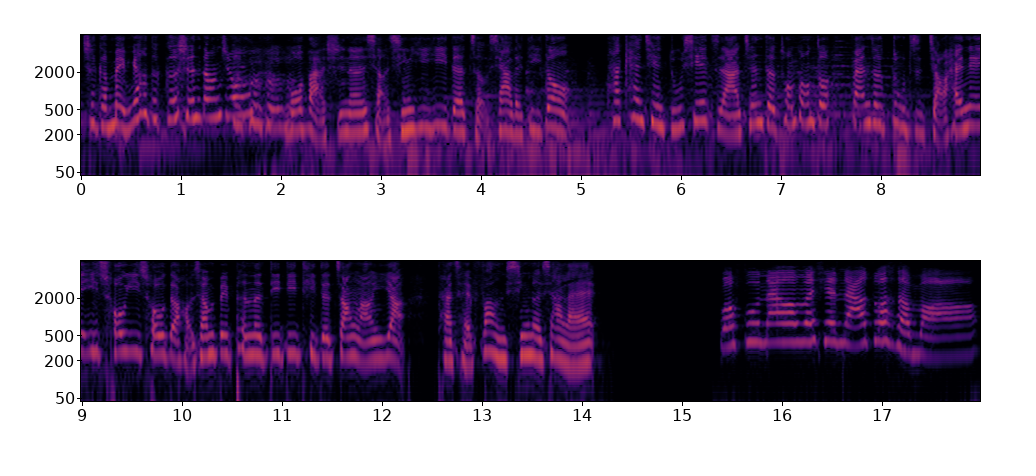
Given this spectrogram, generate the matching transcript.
这个美妙的歌声当中，魔法师呢小心翼翼的走下了地洞。他看见毒蝎子啊，真的通通都翻着肚子，脚还那一抽一抽的，好像被喷了 DDT 的蟑螂一样，他才放心了下来。伯父，那我们现在要做什么？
